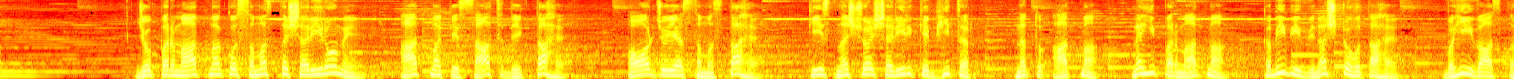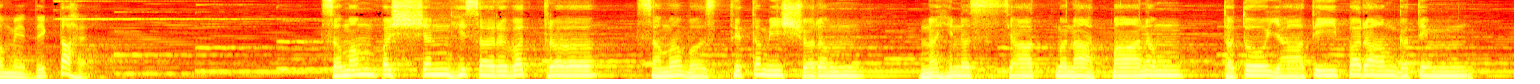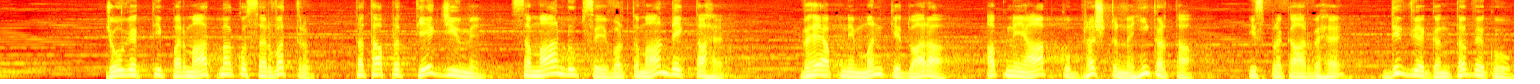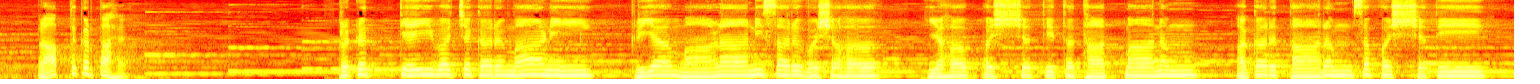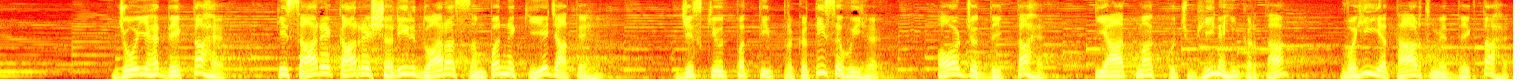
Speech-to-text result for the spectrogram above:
जो परमात्मा को समस्त शरीरों में आत्मा के साथ देखता है, और जो यह समझता है कि इस नश्वर शरीर के भीतर न तो आत्मा, न ही परमात्मा कभी भी विनष्ट होता है, वही वास्तव में देखता है। समं पश्यन् हि सर्वत्र समवस्थितमीश्वरं न हि नस्यात्मनात्मानं ततो याति परां गतिम्। जो व्यक्ति परमात्मा को सर्वत्र तथा प्रत्येक जीव में समान रूप से वर्तमान देखता है वह अपने मन के द्वारा अपने आप को भ्रष्ट नहीं करता। इस प्रकार वह दिव्य गंतव्य को प्राप्त करता है। प्रकृत्यैव च कर्माणि क्रियमाणानि सर्वशः। यः पश्यति तथात्मानम्, अकर्तारं स पश्यति। जो यह देखता है कि सारे कार्य शरीर द्वारा संपन्न किए जाते हैं, जिसकी उत्पत्ति प्रकृति से हुई है, और जो देखता है कि आत्मा कुछ भी नहीं करता, वही यथार्थ में देखता है।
